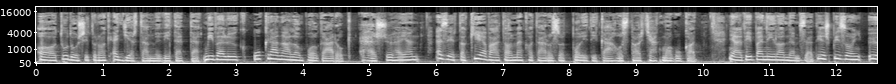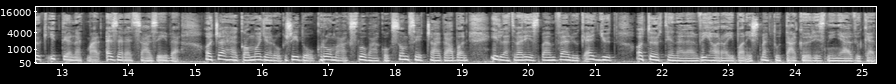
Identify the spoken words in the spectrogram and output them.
a tudósítónak egyértelművé tette, mivel ők ukrán állampolgárok első helyen, ezért a Kiev által meghatározott politikához tartják magukat. Nyelvében él a nemzet, és bizony ők itt élnek már 1100 éve. A csehek, a magyarok, zsidók, romák, szlovákok szomszédságában, illetve részben velük együtt a történelem viharaiban is meg tudták őrizni nyelvüket.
